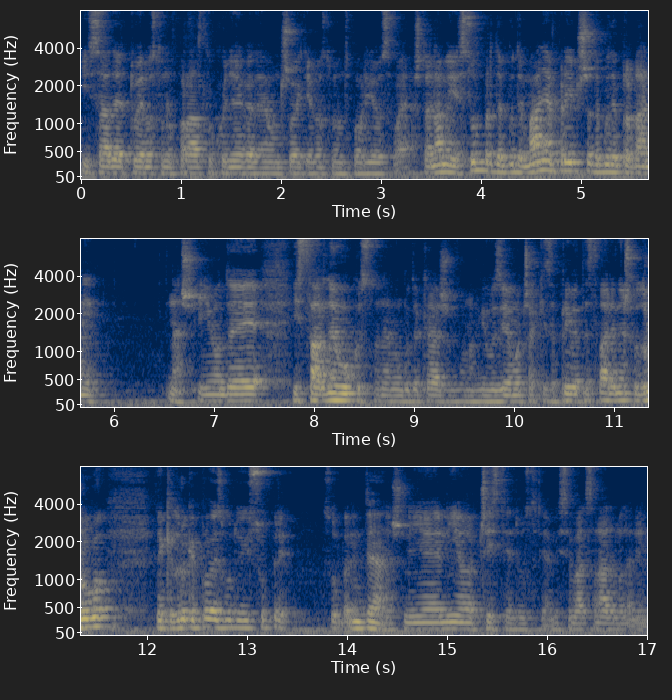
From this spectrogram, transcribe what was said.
i sada je to jednostavno poraslo kod njega da je on čovjek jednostavno otvorio svoje. Što nama je super da bude manja priča, da bude probanije. Znaš, i onda je, i stvarno je ukusno, ne mogu da kažem, ono, mi uzimamo čak i za privatne stvari nešto drugo, neke druge proizvode i super, super. Da. Znaš, nije, nije ono čista industrija, mislim, bar se nadamo da nije.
